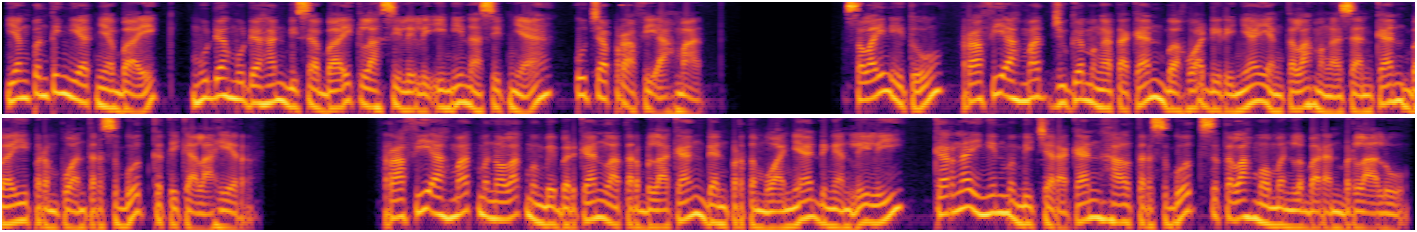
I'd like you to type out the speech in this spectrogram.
Yang penting niatnya baik, mudah-mudahan bisa baiklah si Lili ini nasibnya, ucap Raffi Ahmad. Selain itu, Raffi Ahmad juga mengatakan bahwa dirinya yang telah mengasankan bayi perempuan tersebut ketika lahir. Raffi Ahmad menolak membeberkan latar belakang dan pertemuannya dengan Lili, karena ingin membicarakan hal tersebut setelah momen lebaran berlalu.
